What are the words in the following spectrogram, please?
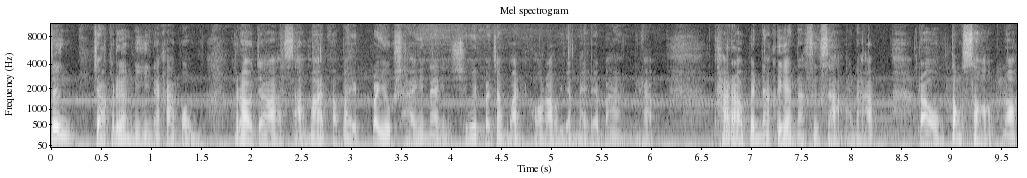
ซึ่งจากเรื่องนี้นะครับผม เราจะสามารถเอาไปประยุกต์ใช้ในชีวิตประจำวันของเราอย่างไรได้บ้างนะครับ ถ้าเราเป็นนักเรียนนักศึกษานะครับ เราต้องสอบเนาะ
